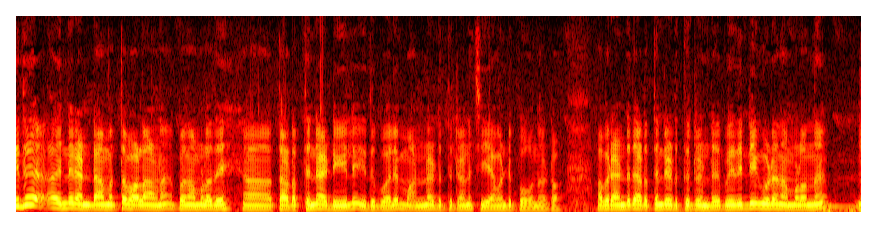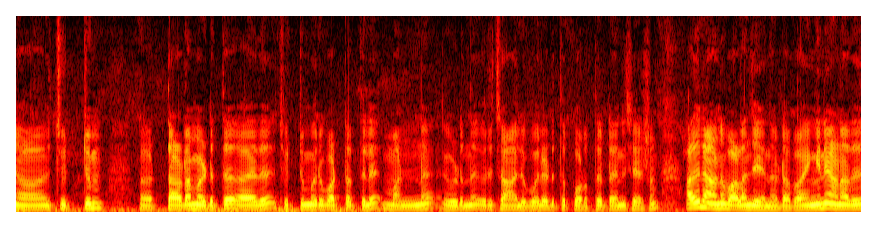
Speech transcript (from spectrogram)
ഇത് അതിന്റെ രണ്ടാമത്തെ വളമാണ് ഇപ്പോൾ നമ്മളത് തടത്തിന്റെ അടിയിൽ ഇതുപോലെ മണ്ണ് എടുത്തിട്ടാണ് ചെയ്യാൻ വേണ്ടി പോകുന്നത് കേട്ടോ. അപ്പോൾ രണ്ട് തടത്തിന്റെ എടുത്തിട്ടുണ്ട്. അപ്പോൾ ഇതിന്റെയും കൂടെ നമ്മളൊന്ന് ചുറ്റും തടമെടുത്ത് അതായത് ചുറ്റും ഒരു വട്ടത്തിൽ മണ്ണ് ഇവിടുന്ന് ഒരു ചാൽ പോലെ എടുത്ത് പുറത്തിട്ടതിന് ശേഷം അതിലാണ് വളം ചെയ്യുന്നത് കേട്ടോ. അപ്പോൾ എങ്ങനെയാണത്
